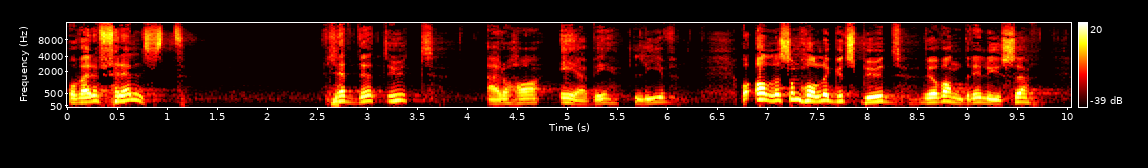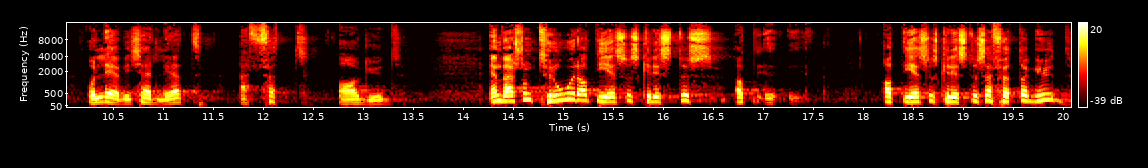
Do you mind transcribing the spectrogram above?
å være frelst, reddet ut, er å ha evig liv. Og alle som holder Guds bud ved å vandre i lyset og leve i kjærlighet, er født av Gud. Enhver som tror at Jesus Kristus at, at Jesus Kristus er født av Gud.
